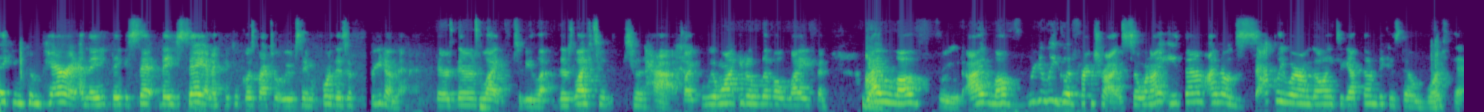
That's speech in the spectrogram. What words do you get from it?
They can compare it, and they they say they say, and I think it goes back to what we were saying before. There's a freedom in it. There's there's life to be le- there's life to to have. Like we want you to live a life, and yeah. I love food. I love really good French fries. So when I eat them, I know exactly where I'm going to get them because they're worth it.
